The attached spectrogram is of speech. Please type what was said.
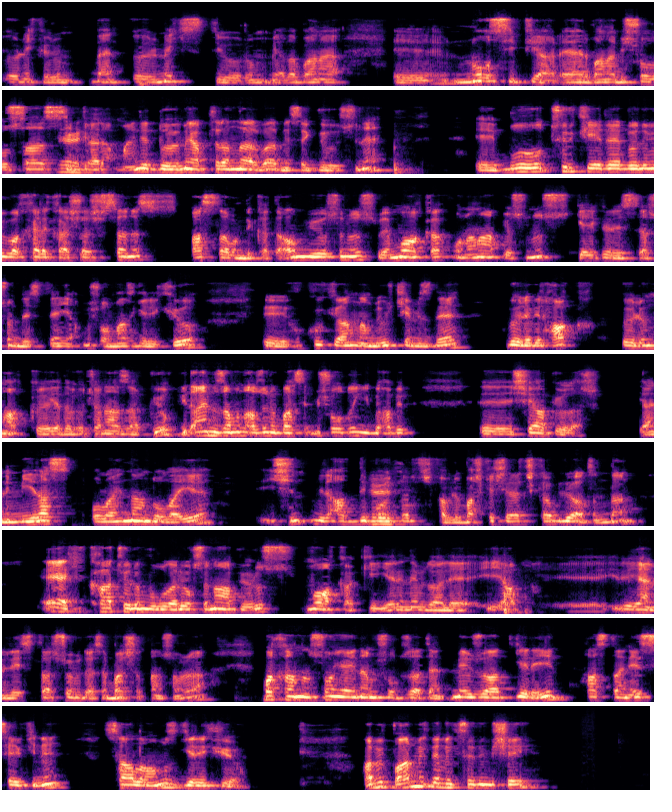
örnek veriyorum ben ölmek istiyorum ya da bana e, no CPR eğer bana bir şey olursa CPR Evet. yapmayın diye dövme yaptıranlar var mesela göğsüne. E, bu Türkiye'de böyle bir vakayla karşılaşırsanız asla bunu dikkate almıyorsunuz ve muhakkak ona ne yapıyorsunuz? Gerekli restorasyon desteğini yapmış olmanız gerekiyor. E, hukuki anlamda ülkemizde böyle bir hak, ölüm hakkı ya da ötenazi hakkı yok. Bir de aynı zamanda az önce bahsetmiş olduğun gibi Habib e, şey yapıyorlar. Yani miras olayından dolayı işin bir adli Evet. boyutları çıkabiliyor. Başka şeyler çıkabiliyor altından. Eğer ki katil ölüm bulguları yoksa ne yapıyoruz? Muhakkak ki yerine müdahale yap, e, yani restorasyon müdahalesine başladıktan sonra bakanlığın son yayınlamış olduğu zaten mevzuat gereği hastaneye sevkini sağlamamız gerekiyor. Habib var mı eklemek istediğin bir şey?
